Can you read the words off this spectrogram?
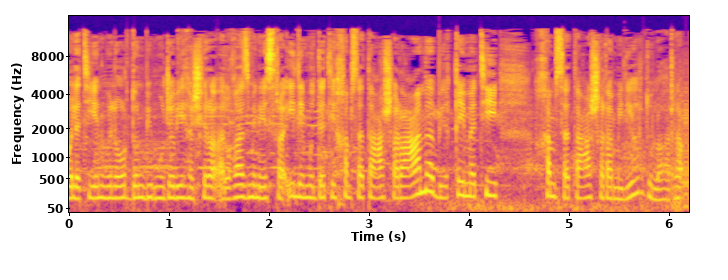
والتي ينوي الأردن بموجبها شراء الغاز من إسرائيل لمدة 15 عاما بقيمة 15 مليار دولار.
